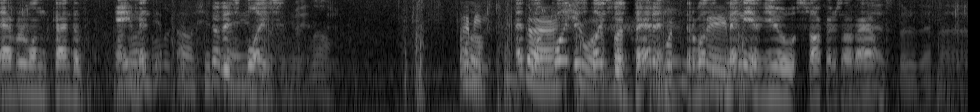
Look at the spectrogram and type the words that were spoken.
everyone kind of came in Oh, to this place. I mean, At uh, one point, this place was but barren. There wasn't they- many of you suckers around. Faster than uh,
